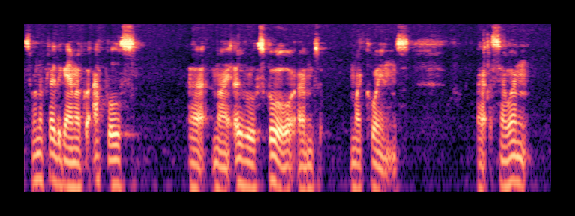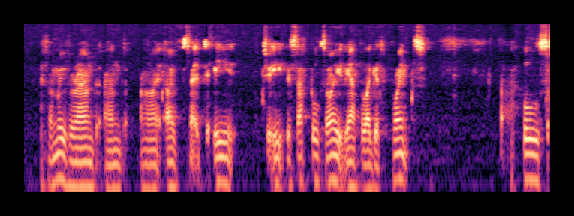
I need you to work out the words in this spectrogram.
So when I play the game, I've got apples, uh, my overall score, and my coins. Uh, so when if I move around and I, I've set to eat to eat this apple, so I eat the apple, I get a point. For apples,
